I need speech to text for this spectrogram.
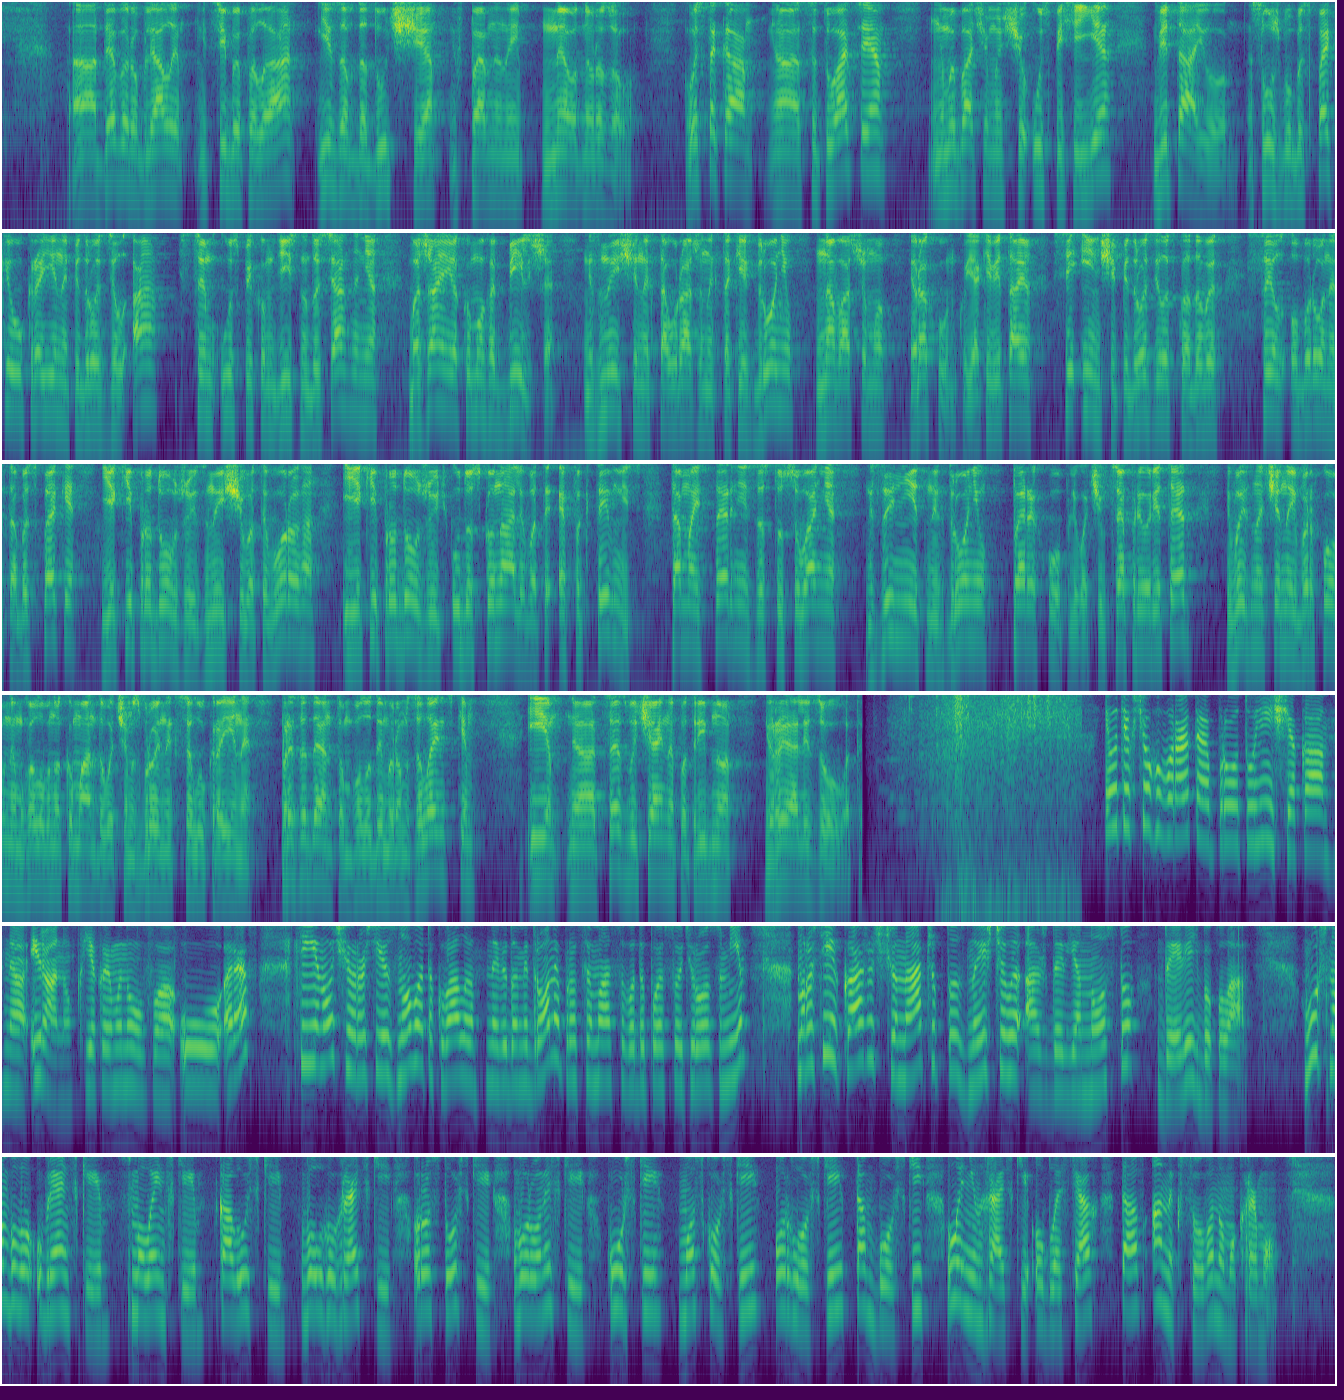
де виробляли ці БПЛА і завдадуть ще впевнений неодноразово. Ось така ситуація. Ми бачимо, що успіхи є. Вітаю Службу безпеки України, підрозділ А з цим успіхом дійсно досягнення. Бажаю якомога більше знищених та уражених таких дронів на вашому рахунку. Як і вітаю всі інші підрозділи складових сил оборони та безпеки, які продовжують знищувати ворога і які продовжують удосконалювати ефективність та майстерність застосування зенітних дронів перехоплювачів. Це пріоритет визначений Верховним головнокомандувачем збройних сил України президентом Володимиром Зеленським, і е, це звичайно потрібно реалізовувати. От якщо говорити про ту ніч, яка е, і ранок, який минув е, у РФ, цієї ночі Росію знову атакували невідомі дрони. Про це масово дописують розмі. На Росії кажуть, що, начебто, знищили аж 99 БПЛА. Гучно було у Брянській, Смоленській, Калузькій, Волгоградській, Ростовській, Воронезькій, Курській, Московській, Орловській, Тамбовській, Ленінградській областях та в анексованому Криму.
